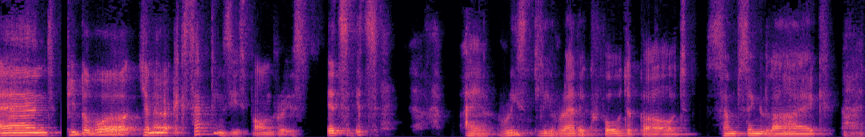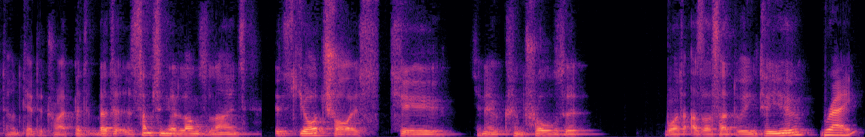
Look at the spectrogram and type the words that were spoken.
and people were you know accepting these boundaries. It's it's i recently read a quote about something like i don't get it right but but uh, something along the lines it's your choice to you know control the what others are doing to you. Right.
